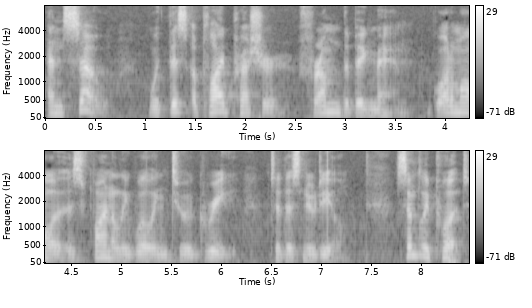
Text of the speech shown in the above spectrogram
And so, with this applied pressure from the big man, Guatemala is finally willing to agree to this new deal. Simply put,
